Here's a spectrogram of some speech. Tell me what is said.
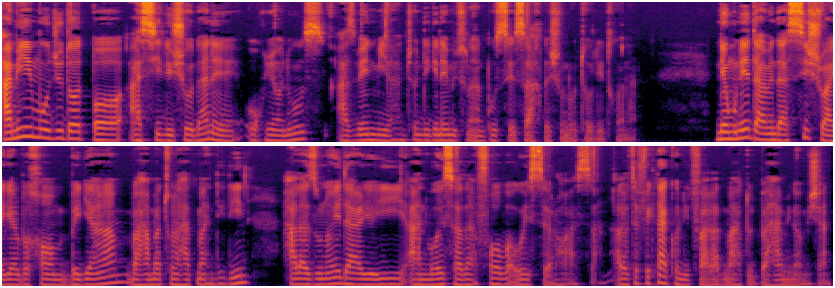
همه موجودات با اسیدی شدن اقیانوس از بین میرن چون دیگه نمی‌تونن پوسته سختشون رو تولید کنن. نمونه دم دستیش رو اگر بخوام بگم و همتون حتما دیدین حلزونای دریایی انواع صدفها و oyster ها هستن. البته فکر نکنید فقط محدود به همینا میشن.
